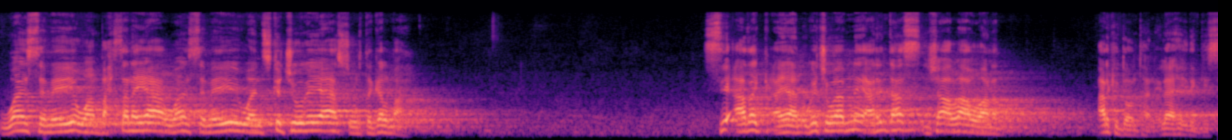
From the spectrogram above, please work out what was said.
waan sameeyey waan baxsanayaa waan sameeyey waan iska joogayaa suurtagal maaha si adag ayaan uga jawaabnay arrintaas insha allah waanad arki doontaan ilaahay idankiis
